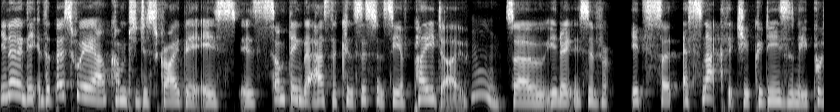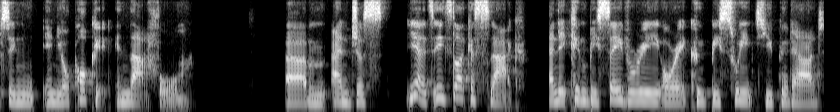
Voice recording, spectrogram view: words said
you know the, the best way i've come to describe it is is something that has the consistency of play-doh. Mm. so you know it's a it's a, a, snack that you could easily put in in your pocket in that form. Um, and just yeah it's, it's like a snack and it can be savory or it could be sweet. You could add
